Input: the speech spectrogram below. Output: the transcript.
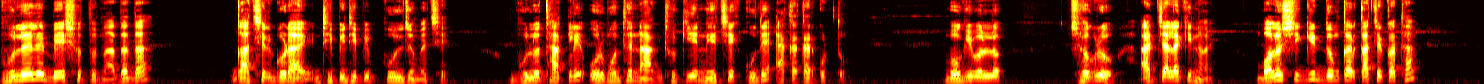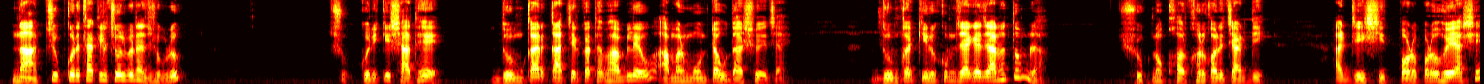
ভুলে এলে বেশ হতো না, দাদা? গাছের গোড়ায় ঢিপি ঢিপি ফুল জমেছে। ভুলো থাকলে ওর মধ্যে নাক ঢুকিয়ে নেচে কুদে একাকার করত। বগি বলল, ঝগড়ু, আর চালাকি নয়। বলো শিগগির দুমকার কাচের কথা? না, চুপ করে থাকলে চলবে না, ঝগড়ু। চুপ করি কি সাধে? দুমকার কাচের কথা ভাবলেও আমার মনটা উদাস হয়ে যায়। দুমকা কীরকম জায়গা জানো তোমরা? শুকনো খড়খড় করে চারদিক, আর যেই শীত পড়ো পড়ো হয়ে আসে,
